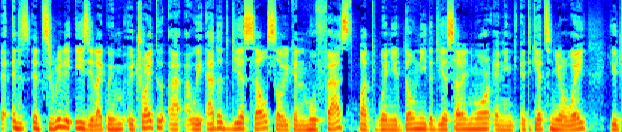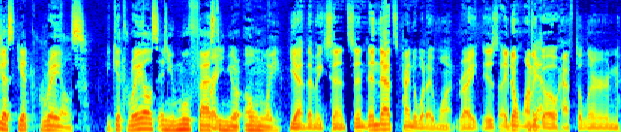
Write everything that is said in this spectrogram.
and it's, it's really easy like we we try to uh, we added dsl so you can move fast but when you don't need a dsl anymore and it gets in your way you just get rails you get rails and you move fast right. in your own way yeah that makes sense and and that's kind of what i want right is i don't want to yeah. go have to learn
